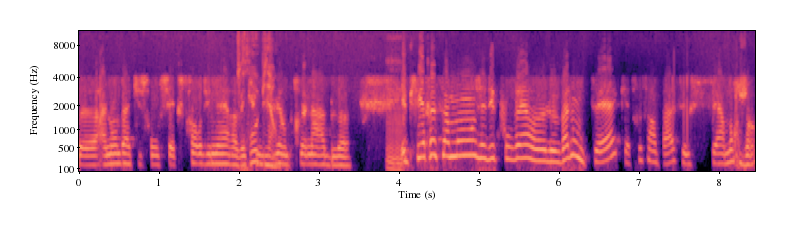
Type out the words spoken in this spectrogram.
euh, à Nanda qui sont aussi extraordinaires avec Trop une bien. vue imprenable. Mhm. Et puis récemment, j'ai découvert euh, le Vallon de Thé, qui est très sympa. C'est aussi à Morgin.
